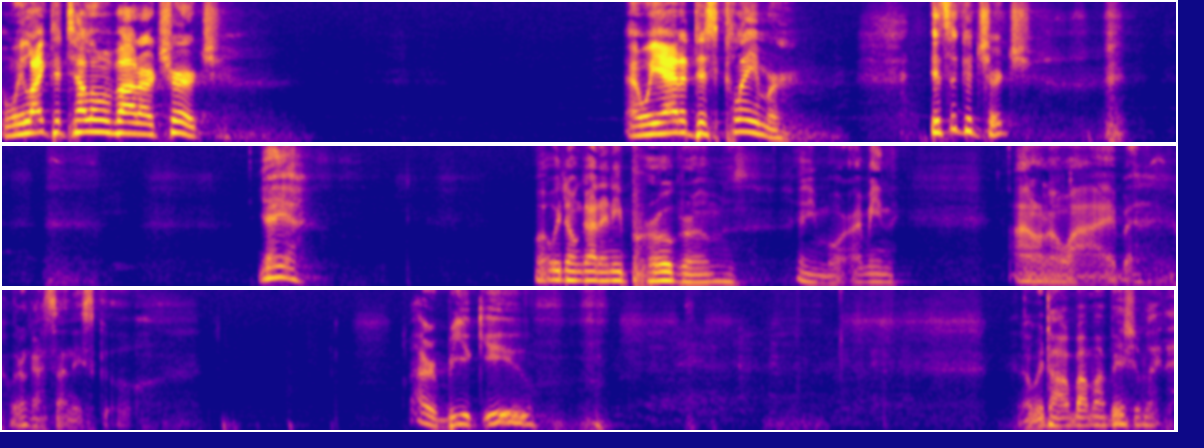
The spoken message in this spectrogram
and we like to tell them about our church. And we add a disclaimer it's a good church. yeah, yeah. Well, we don't got any programs anymore. I mean, I don't know why, but we don't got Sunday school. I rebuke you. Don't we talk about my bishop like that?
